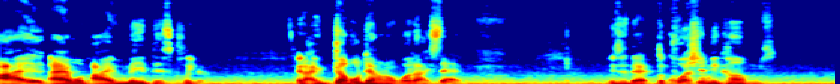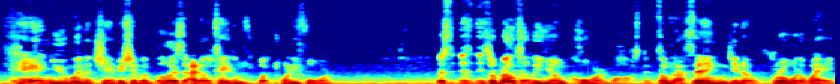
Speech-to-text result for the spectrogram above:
I I will I've made this clear, and I double down on what I said. Is that the question becomes, can you win a championship? And listen, I know Tatum's what 24. This, this is a relatively young core in Boston, so I'm not saying you know throw it away.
